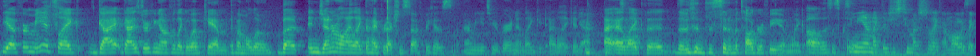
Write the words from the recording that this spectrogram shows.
Yeah, for me it's like guy guys jerking off with like a webcam if I'm alone. But in general, I like the high production stuff because I'm a YouTuber and it like I like it. Yeah, I, I like the, the the cinematography. I'm like, oh, this is cool. To me, I'm like, there's just too much to like. I'm always like,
